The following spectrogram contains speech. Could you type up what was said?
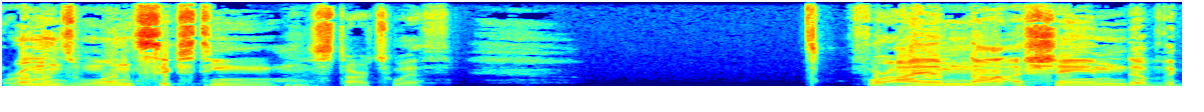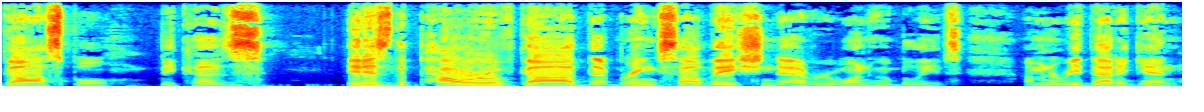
Romans 1:16 starts with For I am not ashamed of the gospel because it is the power of God that brings salvation to everyone who believes. I'm going to read that again.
